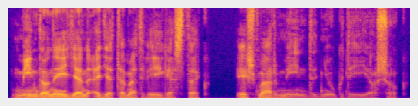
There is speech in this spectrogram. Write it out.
Mind a négyen egyetemet végeztek, és már mind nyugdíjasok.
